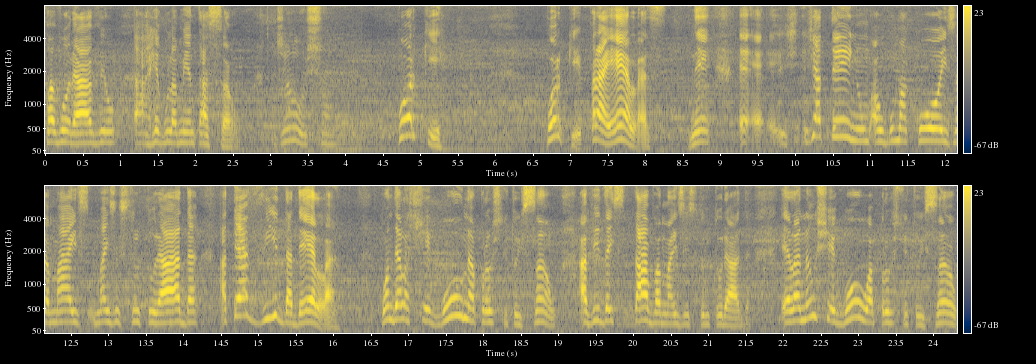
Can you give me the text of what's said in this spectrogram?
favorável à regulamentação? De luxo. Por quê? Porque para elas né? É, é, já tem um, alguma coisa mais, mais estruturada, até a vida dela. Quando ela chegou na prostituição, a vida estava mais estruturada. Ela não chegou à prostituição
